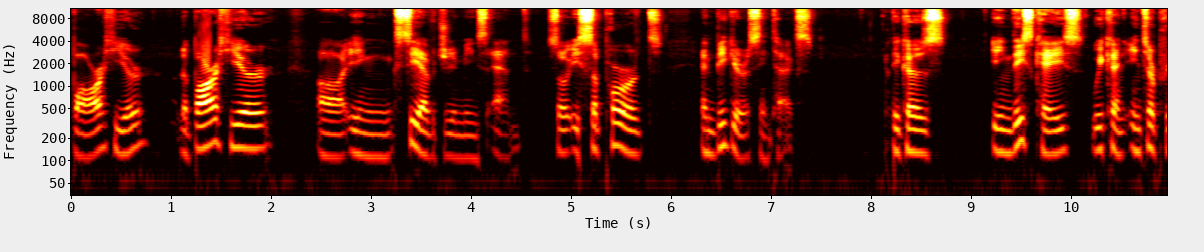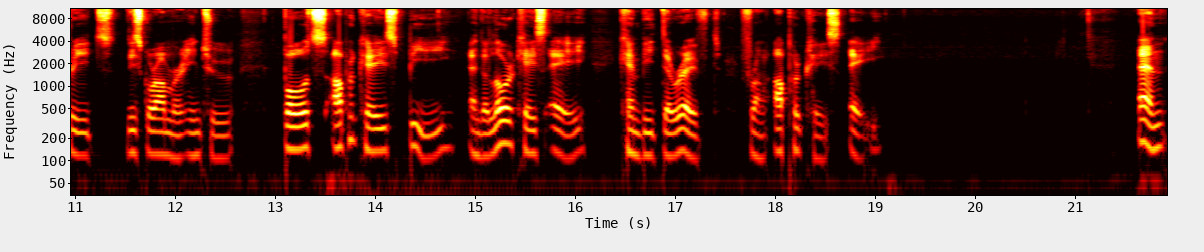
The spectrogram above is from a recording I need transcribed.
bar here. The bar here uh, in CFG means end. So it supports ambiguous syntax because in this case, we can interpret this grammar into both uppercase b and the lowercase a can be derived from uppercase a. And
